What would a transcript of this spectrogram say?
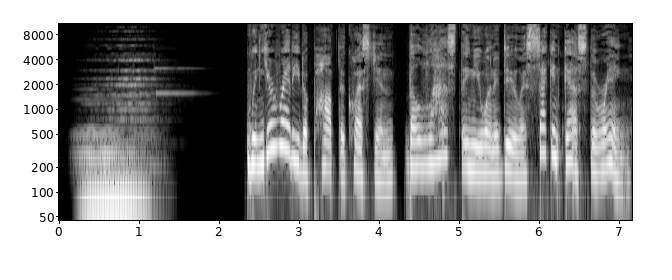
When you're ready to pop the question, the last thing you want to do is second guess the ring.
